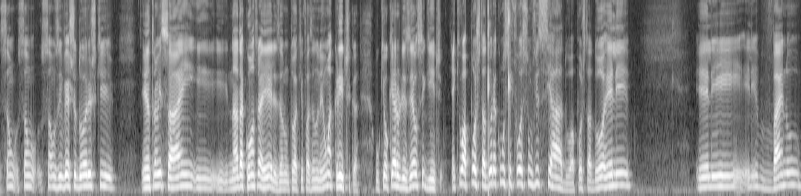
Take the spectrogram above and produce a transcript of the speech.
são, são, são os investidores que entram e saem e, e nada contra eles, eu não estou aqui fazendo nenhuma crítica. O que eu quero dizer é o seguinte, é que o apostador é como se fosse um viciado, o apostador ele ele, ele vai no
